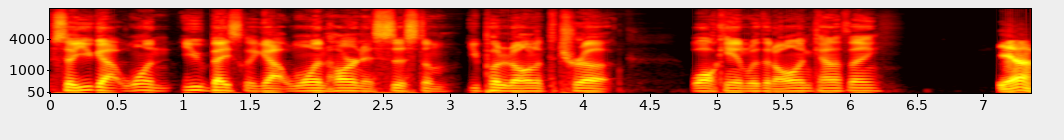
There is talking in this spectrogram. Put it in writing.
So you got one. You basically got one harness system. You put it on at the truck, walk in with it on, kind of thing. Yeah.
